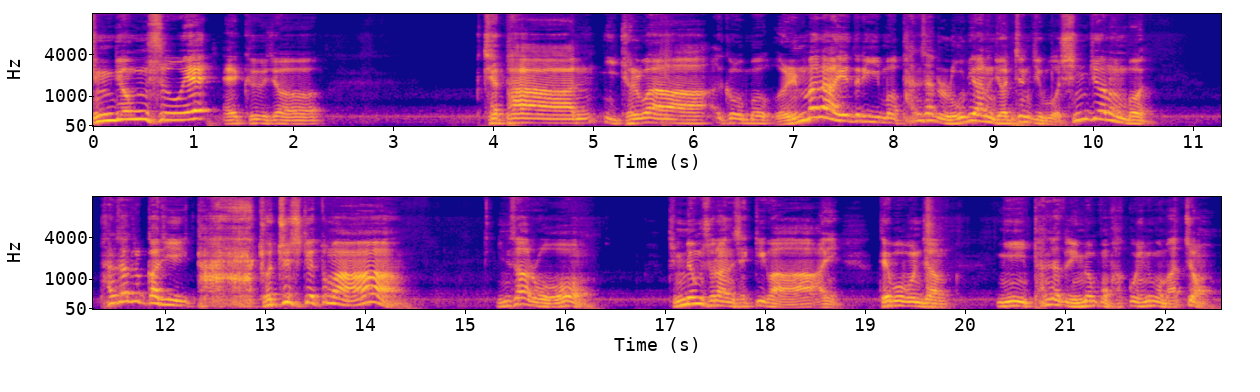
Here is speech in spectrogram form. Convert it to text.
김경수의 그 저 재판 이 결과 그 뭐 얼마나 애들이 뭐 판사를 로비하는지 어쩐지 뭐 심지어는 뭐 판사들까지 다 교체시켰더만 인사로 김명수라는 새끼가 아니 대법원장이 판사들 임명권 갖고 있는 거 맞죠?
